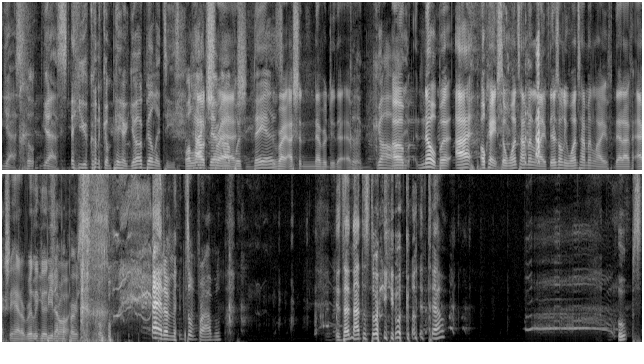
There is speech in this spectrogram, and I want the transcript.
Yes, the, yes. You're gonna compare your abilities or How lack thereof with theirs. right, I should never do that ever. Good God. Um, no, but I okay. So one time in life, there's only one time in life that I've actually had a really good beat up a person had a mental problem. Is that not the story you were gonna tell? Oops.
